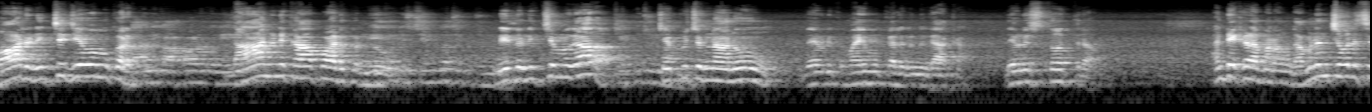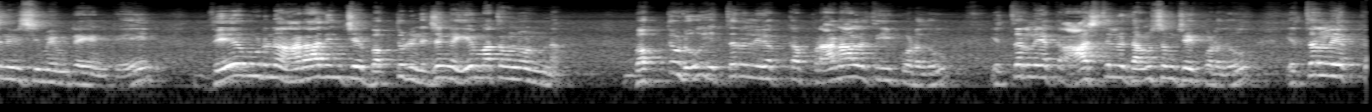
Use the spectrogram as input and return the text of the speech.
వాడు నిత్య జీవము కొరకు దాన్ని కాపాడుకొని దానిని కాపాడుకును. నీతో నిశ్చయముగా చెప్పుచున్నాను. నీతో నిత్యముగా చెప్పుచున్నాను. చెప్పుచున్నాను. దేవునికి మహిమ కలుగును గాక. దేవుని స్తోత్రం. అంటే ఇక్కడ మనం గమనించవలసిన విషయం ఏమిటంటే దేవుడును ఆరాధించే భక్తుడు నిజంగా ఏ మతంలో ఉన్నా భక్తుడు ఇతరుల యొక్క ప్రాణాలు తీయకూడదు ఇతరుల యొక్క ఆస్తులను ధ్వంసం చేయకూడదు ఇతరుల యొక్క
